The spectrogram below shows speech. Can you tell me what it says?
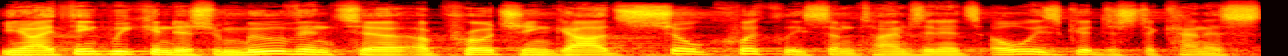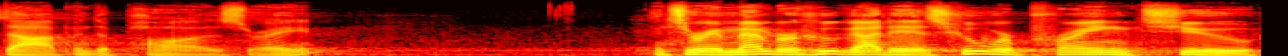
you know, I think we can just move into approaching God so quickly sometimes, and it's always good just to kind of stop and to pause, right? and to remember who God is, who we're praying to,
